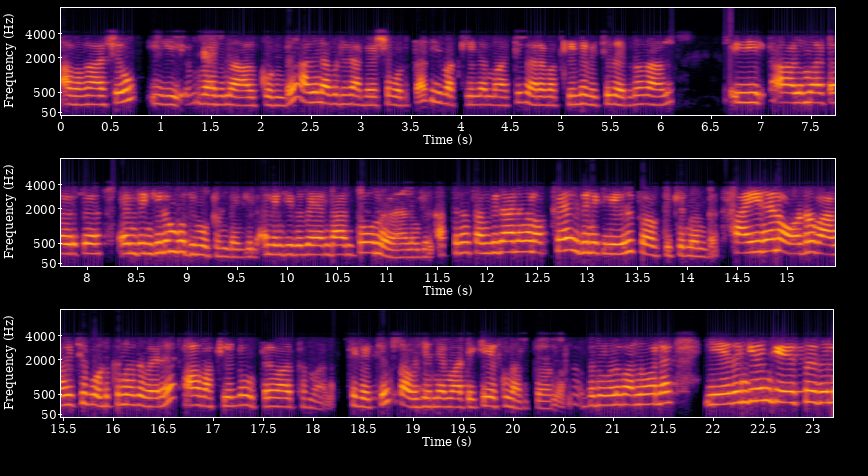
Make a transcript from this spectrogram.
അവകാശവും ഈ വരുന്ന ആൾക്കുണ്ട്. അതിന് അവിടെ ഒരു അപേക്ഷ കൊടുത്താൽ ഈ വക്കീലിനെ മാറ്റി വേറെ വക്കീലിനെ വെച്ച് തരുന്നതാണ് ഈ ആളുമായിട്ട് അവർക്ക് എന്തെങ്കിലും ബുദ്ധിമുട്ടുണ്ടെങ്കിൽ അല്ലെങ്കിൽ ഇത് വേണ്ടാന്ന് തോന്നുകയാണെങ്കിൽ അത്തരം സംവിധാനങ്ങളൊക്കെ ഇതിന് കീഴിൽ പ്രവർത്തിക്കുന്നുണ്ട്. ഫൈനൽ ഓർഡർ വാങ്ങിച്ചു കൊടുക്കുന്നത് വരെ ആ വക്കീലിന്റെ ഉത്തരവാദിത്തമാണ്. തികച്ചും സൗജന്യമായിട്ട് കേസ് നടത്തുക എന്നുള്ളത് അപ്പൊ നിങ്ങൾ പറഞ്ഞ പോലെ ഏതെങ്കിലും കേസ് ഇതിൽ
